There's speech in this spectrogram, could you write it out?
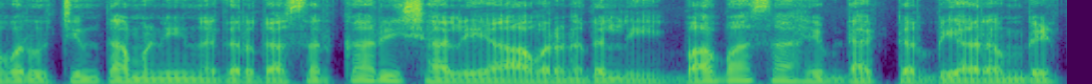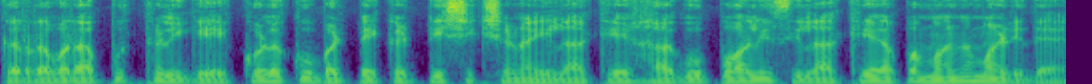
ಅವರು, ಚಿಂತಾಮಣಿ ನಗರದ ಸರ್ಕಾರಿ ಶಾಲೆಯ ಆವರಣದಲ್ಲಿ Baba Saheb doctor B R Ambedkar ರವರ ಪುತ್ಥಳಿಗೆ ಕೊಳಕು ಬಟ್ಟೆ ಕಟ್ಟಿ ಶಿಕ್ಷಣ ಇಲಾಖೆ ಹಾಗೂ ಪಾಲಿಸ್ ಇಲಾಖೆ ಅಪಮಾನ ಮಾಡಿದೆ.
